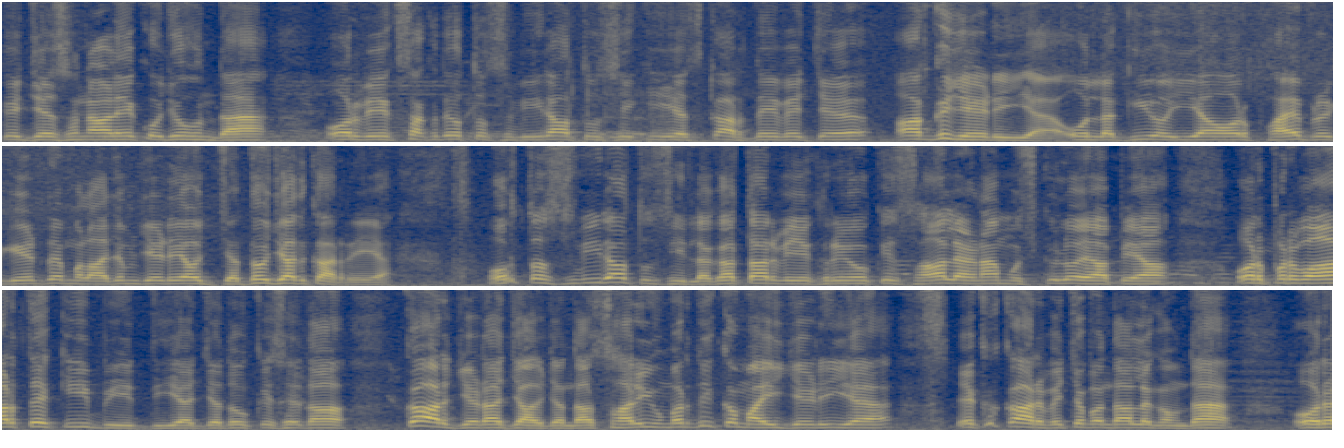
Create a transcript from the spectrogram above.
ਕਿ ਜਿਸ ਨਾਲ ਇਹ ਕੁਝ ਹੁੰਦਾ ਹੈ। ਔਰ ਵੇਖ ਸਕਦੇ ਹੋ ਤਸਵੀਰਾਂ ਤੁਸੀਂ ਕਿ ਇਸ ਘਰ ਦੇ ਵਿੱਚ ਅੱਗ ਜਿਹੜੀ ਆ ਉਹ ਲੱਗੀ ਹੋਈ ਆ ਔਰ ਫਾਇਰ ਬ੍ਰਿਗੇਡ ਦੇ ਮੁਲਾਜ਼ਮ ਜਿਹੜੇ ਆ ਉਹ ਜਦੋਜਦ ਕਰ ਰਹੇ ਆ। ਔਰ ਤਸਵੀਰਾਂ ਤੁਸੀਂ ਲਗਾਤਾਰ ਵੇਖ ਰਹੇ ਹੋ ਕਿ ਸਾਹ ਲੈਣਾ ਮੁਸ਼ਕਿਲ ਹੋਇਆ ਪਿਆ ਔਰ ਪਰਿਵਾਰ ਤੇ ਕੀ ਬੀਤਦੀ ਆ ਜਦੋਂ ਕਿਸੇ ਦਾ ਘਰ ਜਿਹੜਾ ਜਲ ਜਾਂਦਾ ਸਾਰੀ ਉਮਰ ਦੀ ਕਮਾਈ ਜਿਹੜੀ ਆ ਇੱਕ ਘਰ ਵਿੱਚ ਬੰਦਾ ਲਗਾਉਂਦਾ ਔਰ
